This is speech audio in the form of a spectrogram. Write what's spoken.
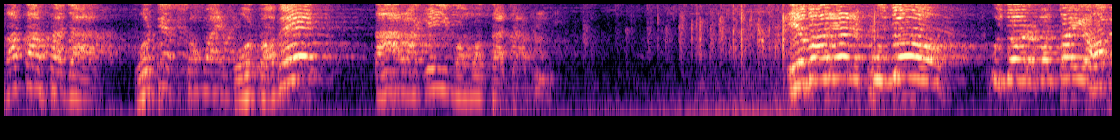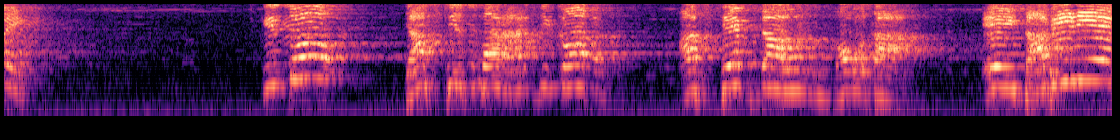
সাতাশ হাজার। ভোটের সময় ভোট হবে। তার আগেই মমতা যাবে। এবারের পুজো, পুজোর মতোই হবে। কিন্তু জাস্টিস ফর আর্জিকর আর স্টেপ ডাউন মমতা। এই দাবি নিয়ে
